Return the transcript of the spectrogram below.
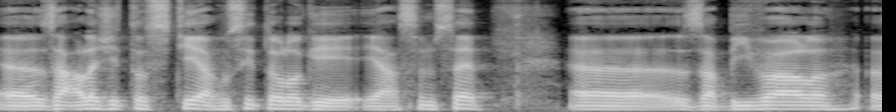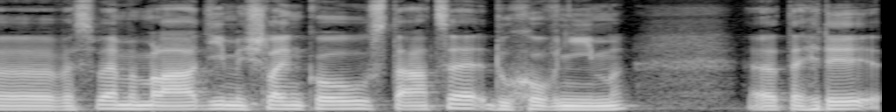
eh, záležitosti a husitologii. Já jsem se zabýval ve svém mládí myšlenkou stát se duchovním, Eh, tehdy eh,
